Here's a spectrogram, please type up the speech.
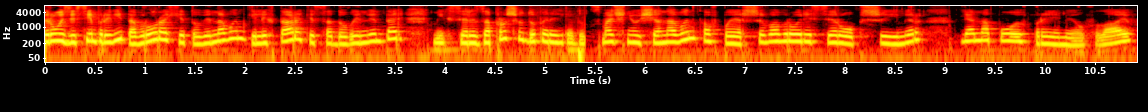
Друзі, всім привіт! Аврора, хітові новинки, ліхтарики, садовий інвентар, міксери. Запрошую до перегляду. Смачнюща новинка вперше в Аврорі сироп Шиммер для напоїв Premium Life,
